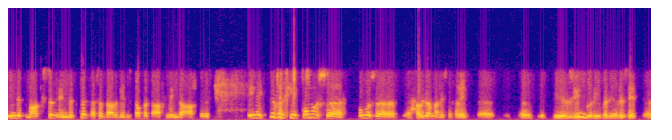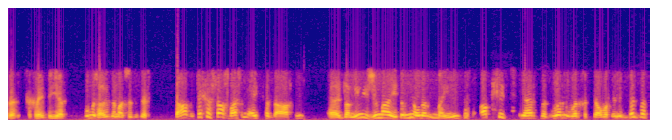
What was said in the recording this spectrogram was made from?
en dit maak sin en dit klink asof daar wetenskaplike argument daar agter is. En hy toegegee kom ons uh kom ons uh, hou dan maar die sigaret uh uh, die moet by die reset sigaret beheer. Kom ons hou dit nou maar so dit is. Daar dit gesag was nie uitgedaag nie. Uh Dlamini Zuma het hom nie ondermyn nie. Dit is absoluut skerp wat oor en oor getel word wat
